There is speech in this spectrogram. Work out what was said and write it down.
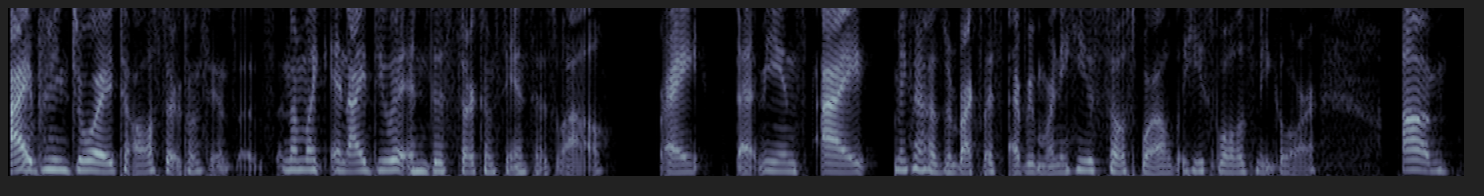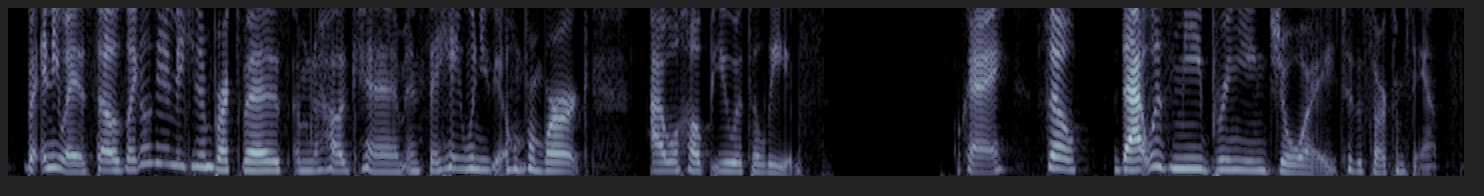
I bring joy to all circumstances. And I'm like, and I do it in this circumstance as well, right? That means I make my husband breakfast every morning. He is so spoiled, but he spoils me galore. Um, but anyway, so I was like, okay, making him breakfast. I'm gonna hug him and say, hey, when you get home from work, I will help you with the leaves. Okay, so that was me bringing joy to the circumstance,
